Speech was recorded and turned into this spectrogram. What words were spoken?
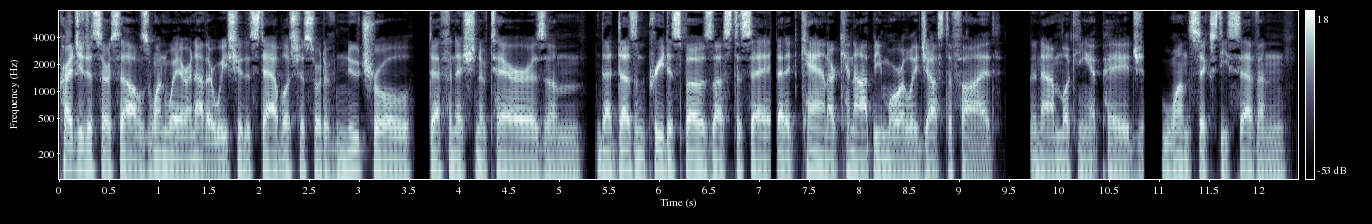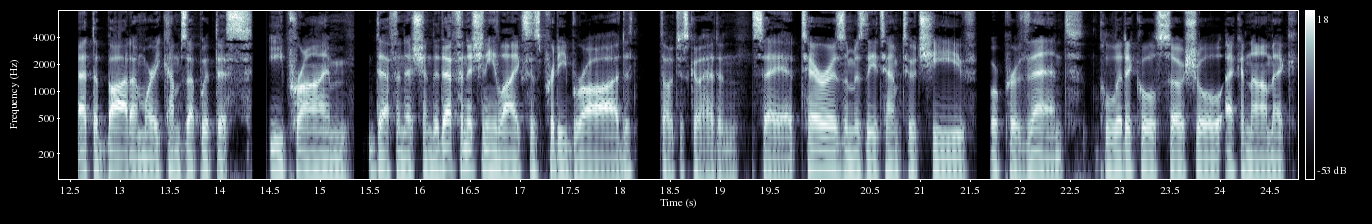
prejudice ourselves one way or another. We should establish a sort of neutral definition of terrorism that doesn't predispose us to say that it can or cannot be morally justified. And now I'm looking at page 167 at the bottom where he comes up with this E prime definition. The definition he likes is pretty broad. I'll just go ahead and say it. Terrorism is the attempt to achieve or prevent political, social, economic,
